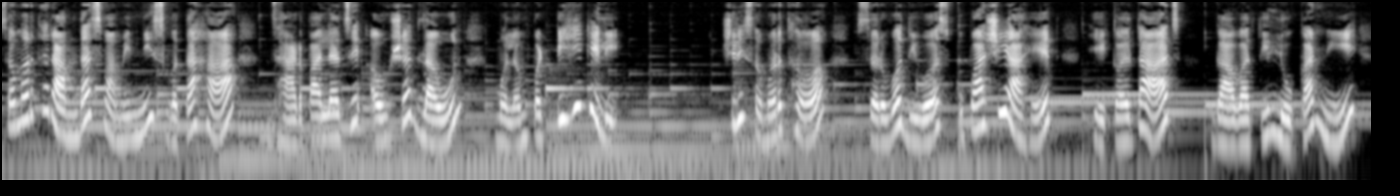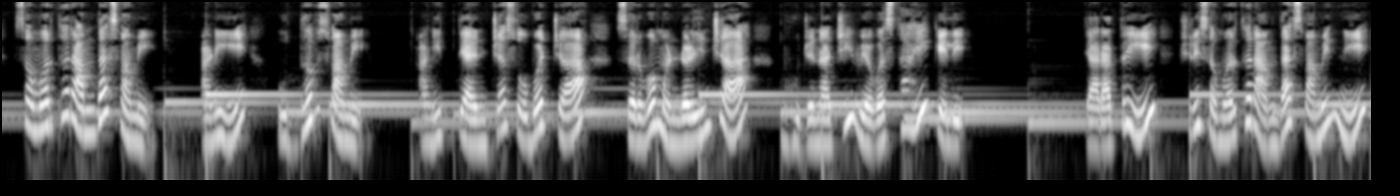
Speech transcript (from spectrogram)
समर्थ रामदास स्वामींनी स्वतः झाडपाल्याचे औषध लावून मलमपट्टीही केली. श्री समर्थ सर्व दिवस उपाशी आहेत हे कळताच गावातील लोकांनी समर्थ रामदास स्वामी आणि उद्धव स्वामी आणि त्यांच्या सोबतच्या सर्व मंडळींच्या भोजनाची व्यवस्थाही केली. त्या रात्री श्री समर्थ रामदास स्वामींनी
